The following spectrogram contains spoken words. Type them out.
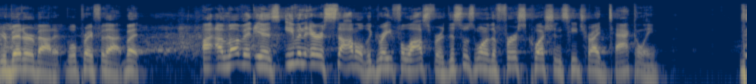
You're bitter about it. We'll pray for that. But I, I love it is even Aristotle, the great philosopher, this was one of the first questions he tried tackling.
